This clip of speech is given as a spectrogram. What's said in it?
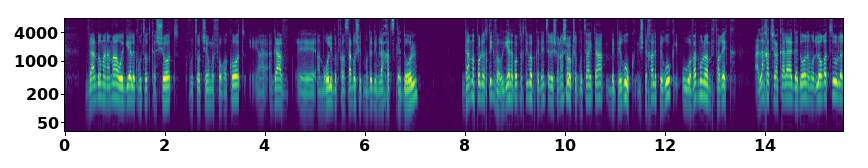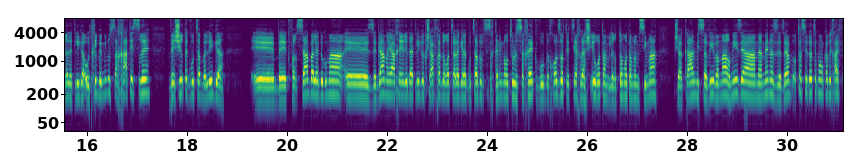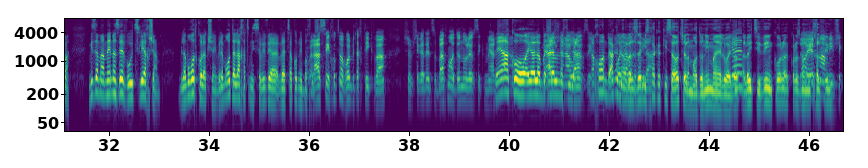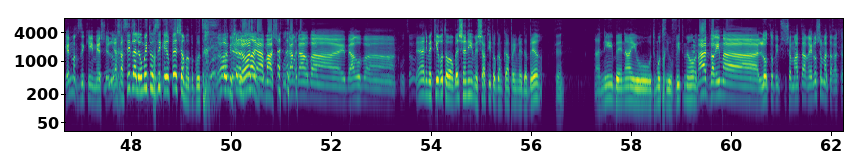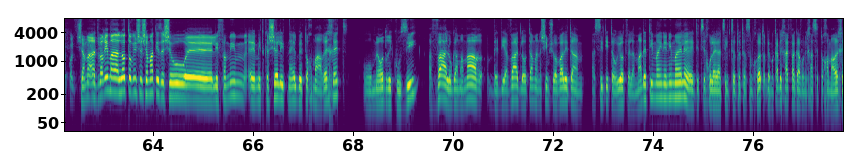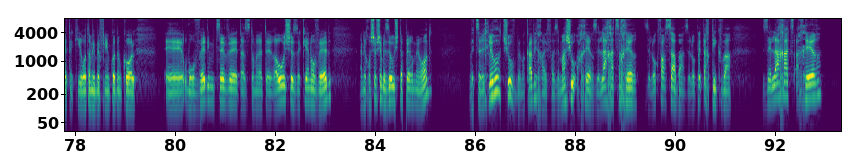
ואלברמן אמר, הוא הגיע לקבוצות קשות, קבוצות שהיו מפורקות. אגב, אה, אמרו לי בכפר סבא שהוא התמודד עם לחץ גדול. גם הפועל פתח תקווה, הוא הגיע לפועל פתח תקווה בקדנציה הראשונה שלו, כשהקבוצה הייתה בפירוק, נשלחה לפירוק, הוא עבד מול המפרק. הלחץ של הקהל היה גדול, הם לא רצו לרדת ליגה, הוא התחיל במינוס 11 והשאיר את הקבוצה בליגה. אה, בכפר סבא לדוגמה, אה, זה גם היה אחרי ירידת ליגה, כשאף אחד לא רצה להגיע לקבוצה הזאת, שחקנים לא רצו לשחק, והוא בכל זאת הצליח להשאיר אותם ולרתום אותם למשימה, כשהקהל מסביב אמר, מי זה המאמן הזה? זה היה אותה סיטואציה כמו מכבי חיפה. מי זה המאמן הזה? והוא הצליח שם. למרות כל הקשיים ולמרות הלחץ מסביב וה- והצעקות מבחוץ. אבל אסי, חוץ מהפועל פתח תקווה, שם שתי קדנציות, באף מועדון הוא לא החזיק מעל שנה. בעכו היה לו נפילה, לא. נכון, בעכו כן, הייתה לו אבל זה נפילה. משחק הכיסאות של המועדונים האלו, הלא- כן. יציבים, כל הזמן לא, יש מתחלפים. מאמנים שכן מחזיקים, יש שלא. יחסית ללאומית הוא החזיק יפה שם בקבוצה, לא יודע, לא. יודע מה, שפוטר בארבע בארבע קבוצות? אה, אני מכיר אותו הרבה שנים, ישבתי איתו גם כמה פעמים לדבר. כן. אני בעיניי הוא דמות חיובית מאוד. מה הדברים הלא טובים ששמעת? הרי לא שמעת רק הכל. שמע, הדברים הלא טובים ששמעתי זה שהוא אה, לפעמים אה, מתקשה להתנהל בתוך מערכת, הוא מאוד ריכוזי, אבל הוא גם אמר בדיעבד לאותם אנשים שהוא עבד איתם, עשיתי טעויות ולמדתי מהעניינים האלה, הייתי צריך אולי להציל קצת יותר סמכויות. במכבי חיפה אגב הוא נכנס לתוך המערכת, הכיר אותה מבפנים קודם כל, אה, הוא עובד עם צוות, אז זאת אומרת ראו שזה כן עובד, אני חושב שבזה הוא השתפר מאוד. וצריך לראות, שוב, במכבי חיפה זה משהו אחר, זה לחץ אחר, זה לא כפר סבא, זה לא פתח תקווה, זה לחץ אחר,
